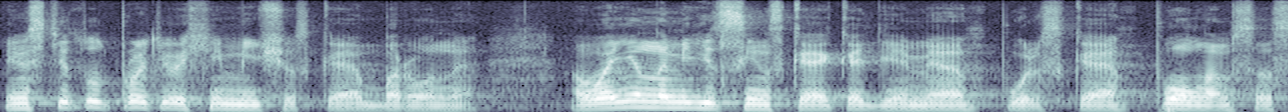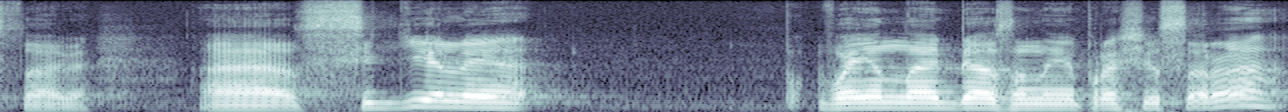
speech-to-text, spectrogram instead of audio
Институт противохимической обороны, военно-медицинская академия польская в полном составе. А, Сидели военнообязанные профессора,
